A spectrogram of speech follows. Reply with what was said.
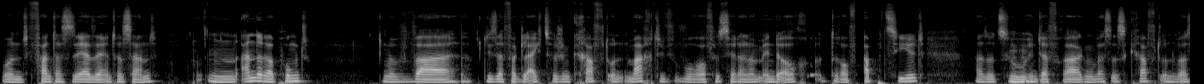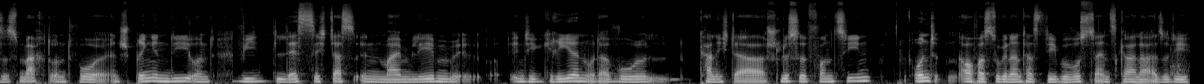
und fand das sehr, sehr interessant. Ein anderer Punkt war dieser Vergleich zwischen Kraft und Macht, worauf es ja dann am Ende auch drauf abzielt. Also zu mhm. hinterfragen, was ist Kraft und was ist Macht und wo entspringen die und wie lässt sich das in meinem Leben integrieren oder wo kann ich da Schlüsse von ziehen. Und auch was du genannt hast, die Bewusstseinsskala, also die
